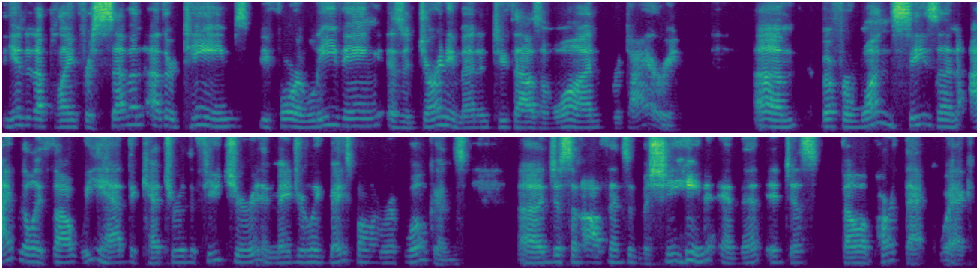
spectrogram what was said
he ended up playing for seven other teams before leaving as a journeyman in 2001, retiring. Um, but for one season, I really thought we had the catcher of the future in Major League Baseball Rick Wilkins. Uh, just an offensive machine, and then it just fell apart that quick.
